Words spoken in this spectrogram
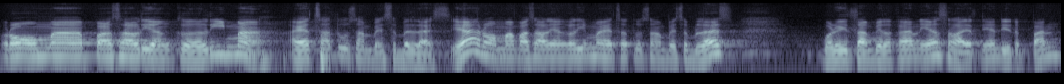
Roma pasal yang kelima ayat 1 sampai 11 ya Roma pasal yang kelima ayat 1 sampai 11 boleh ditampilkan ya slide-nya di depan.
